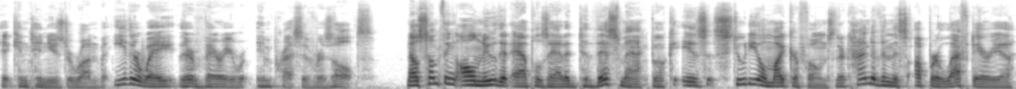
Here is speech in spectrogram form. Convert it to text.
it continues to run. But either way, they're very impressive results. Now, something all new that Apple's added to this MacBook is studio microphones. They're kind of in this upper left area,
